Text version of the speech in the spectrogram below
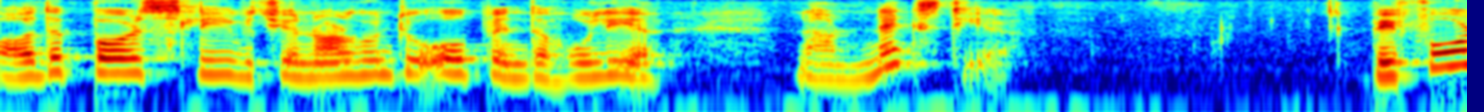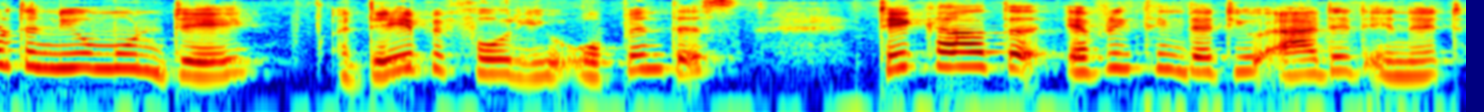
or the purse sleeve, which you're not going to open the whole year. Now, next year, before the new moon day, a day before you open this, take out the, everything that you added in it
